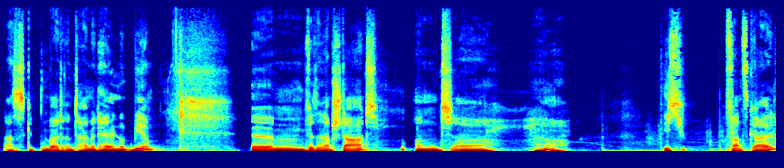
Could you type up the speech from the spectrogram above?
Also es gibt einen weiteren Teil mit Helen und mir. Ähm, wir sind am Start und äh, ja, ich fand's geil.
